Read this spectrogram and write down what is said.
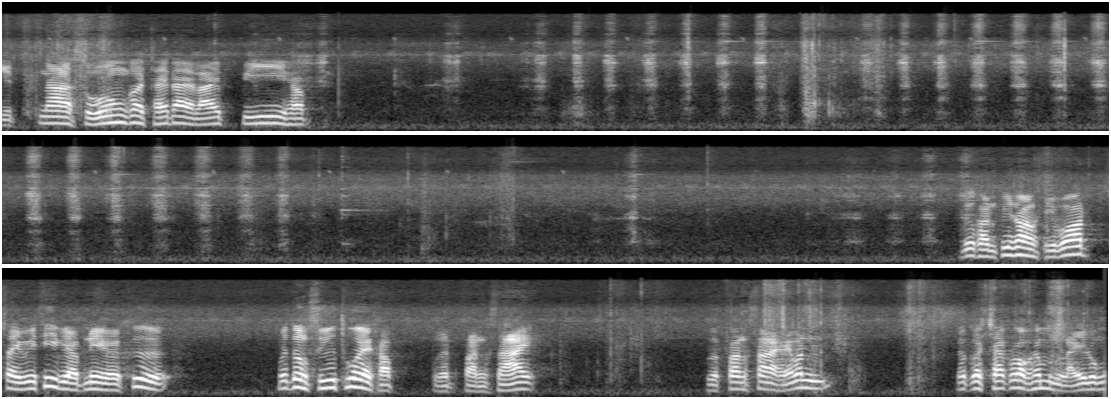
จิตหน้าสูงก็ใช้ได้หลายปีครับดี๋ยวคันพี่น้องสีวอดใส่วิธีแบบนี้ก็คือ ไม่ต้องซื้อถ้วยครับ เปิดฝั่งซ้าย เปิดฝั่งซ้ายให้มัน แล้วก็ชักลอกให้มันไหลลง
